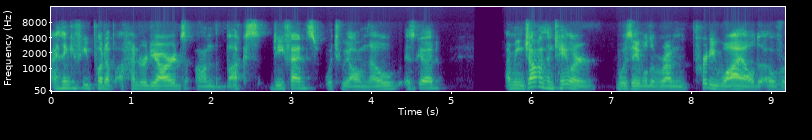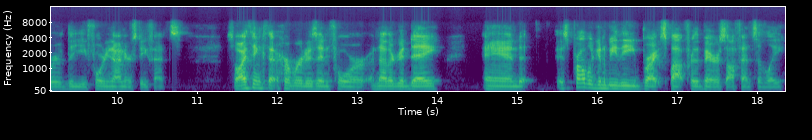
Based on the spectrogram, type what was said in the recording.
I think if he put up 100 yards on the Bucs defense, which we all know is good, I mean, Jonathan Taylor was able to run pretty wild over the 49ers defense. So I think that Herbert is in for another good day and it's probably going to be the bright spot for the Bears offensively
